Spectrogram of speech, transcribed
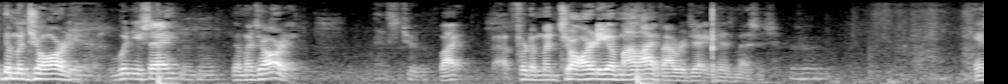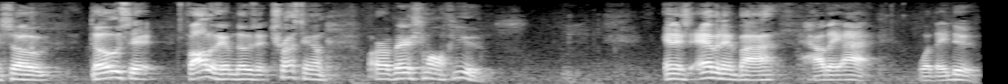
The majority, wouldn't you say? Mhm. The majority, That's true. right? Uh, For the majority of my life, I rejected his message. Mhm. And so those that follow him, those that trust him, are a very small few. And it's evident by how they act, what they do.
